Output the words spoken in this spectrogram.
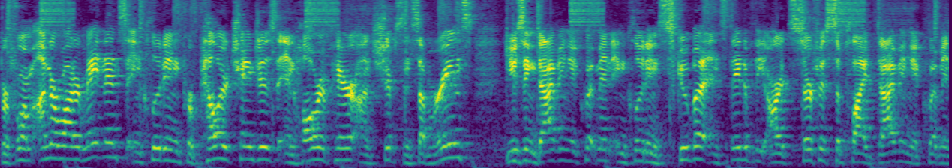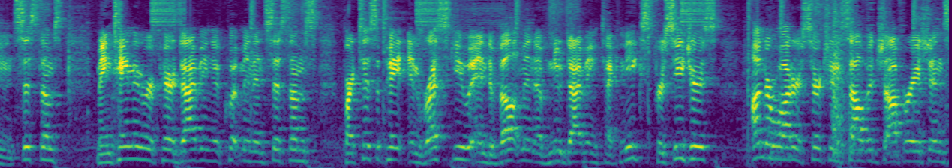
Perform underwater maintenance, including propeller changes and hull repair on ships and submarines, using diving equipment including scuba and state-of-the-art surface supplied diving equipment and systems, maintain and repair diving equipment and systems, participate in rescue and development of new diving techniques, procedures, underwater search and salvage operations,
